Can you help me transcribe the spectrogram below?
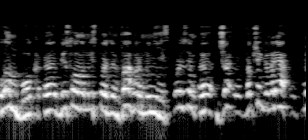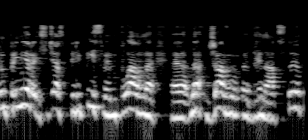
Ламбок, э, безусловно, мы используем, Вавр мы не используем. Вообще говоря, мы примеры сейчас переписываем плавно на Java 12.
